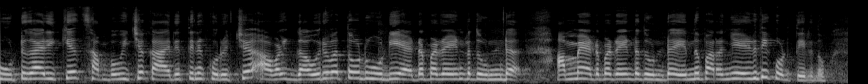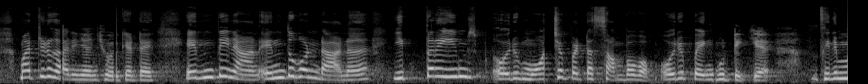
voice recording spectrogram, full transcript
കൂട്ടുകാരിക്ക് സംഭവിച്ച കാര്യത്തിനെ കുറിച്ച് അവൾ ഗൗരവത്തോടു കൂടി ഇടപെടേണ്ടതുണ്ട്. അമ്മ ഇടപെടേണ്ടതുണ്ട് എന്ന് പറഞ്ഞ് എഴുതി കൊടുത്തിരുന്നു. മറ്റൊരു കാര്യം ഞാൻ ചോദിക്കട്ടെ? എന്തിനാണ് എന്തുകൊണ്ടാണ് ഇത്രയും ഒരു മോശപ്പെട്ട സംഭവം ഒരു പെൺകുട്ടിക്ക് സിനിമ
